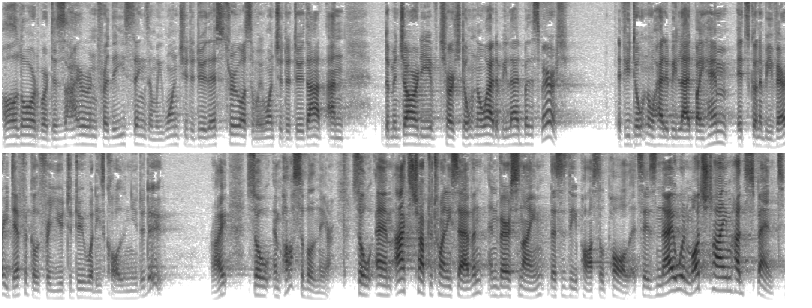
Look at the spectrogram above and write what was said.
oh, Lord, we're desiring for these things and we want you to do this through us and we want you to do that. And the majority of church don't know how to be led by the Spirit. If you don't know how to be led by Him, it's going to be very difficult for you to do what He's calling you to do. Right? So, impossible near. So, um, Acts chapter 27 in verse 9, this is the Apostle Paul. It says, Now, when much time had spent,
